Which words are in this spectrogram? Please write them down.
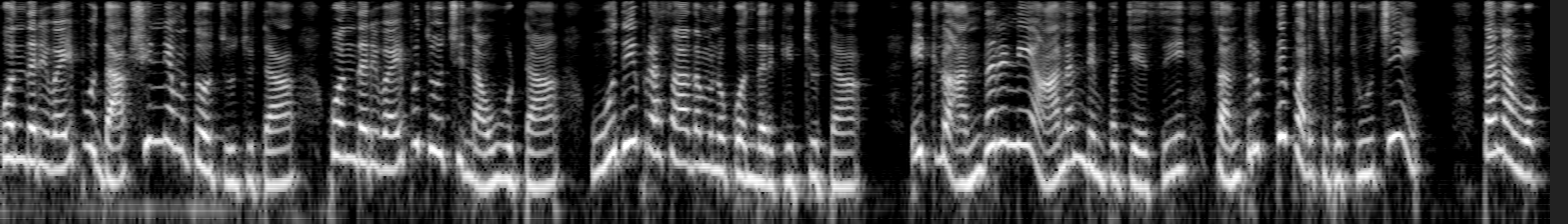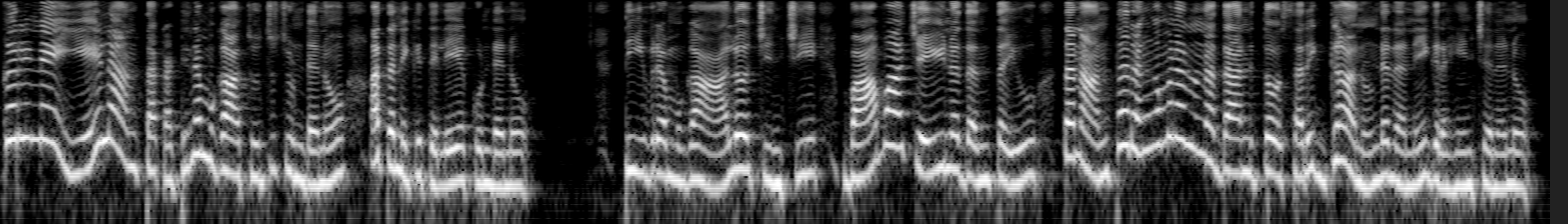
కొందరి వైపు దాక్షిణ్యముతో చూచుట కొందరి వైపు చూచి నవ్వుట ఊదీ ప్రసాదమును కొందరికిచ్చుట. ఇట్లు అందరినీ ఆనందింపచేసి సంతృప్తిపరచుట చూచి తన ఒక్కరినే ఏలా అంత కఠినముగా చూచుచుండెనో అతనికి తెలియకుండెను. తీవ్రముగా ఆలోచించి బాబా చేయునదంతయు తన అంతరంగముననున్న దానితో సరిగ్గా నుండెనని గ్రహించెనను.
